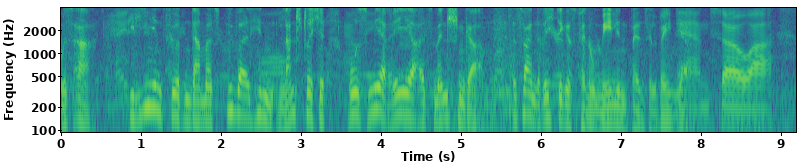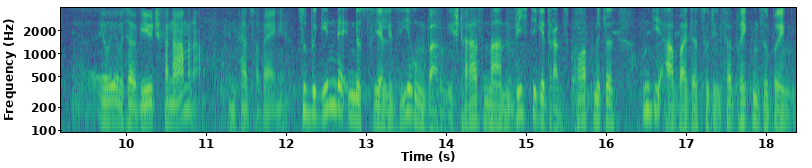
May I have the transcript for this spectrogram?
USA. Die Linien führten damals überall hin, in Landstriche, wo es mehr Rehe als Menschen gab. Es war ein richtiges Phänomen in Pennsylvania. and so uh, it, it was a huge phenomenon in Pennsylvania. Zu Beginn der Industrialisierung waren die Straßenbahnen wichtige Transportmittel, um die Arbeiter zu den Fabriken zu bringen.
